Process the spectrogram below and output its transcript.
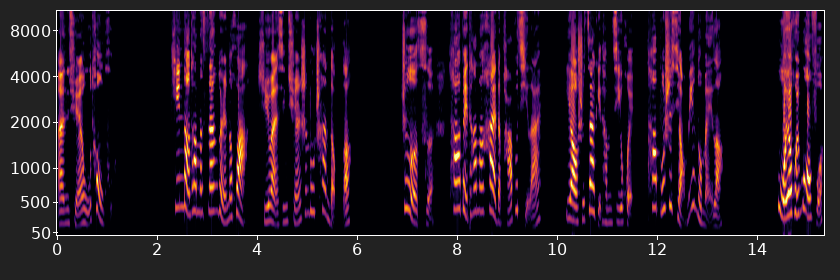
安全无痛苦。听到他们三个人的话，徐婉欣全身都颤抖了。这次她被他们害得爬不起来，要是再给他们机会，她不是小命都没了。我要回莫府，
